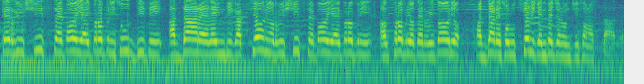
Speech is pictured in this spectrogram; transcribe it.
che riuscisse poi ai propri sudditi a dare le indicazioni o riuscisse poi propri, al proprio territorio a dare soluzioni che invece non ci sono state.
